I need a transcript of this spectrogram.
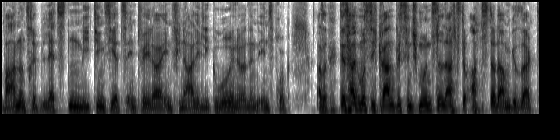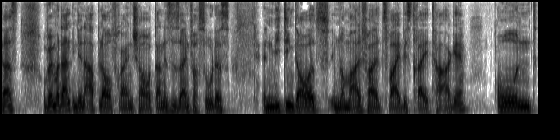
waren unsere letzten Meetings jetzt entweder in Finale Ligurien oder in Innsbruck. Also deshalb musste ich gerade ein bisschen schmunzeln, als du Amsterdam gesagt hast. Und wenn man dann in den Ablauf reinschaut, dann ist es einfach so, dass ein Meeting dauert im Normalfall zwei bis drei Tage. Und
